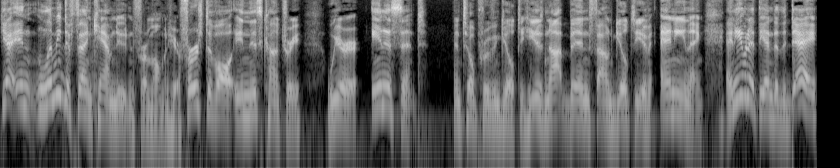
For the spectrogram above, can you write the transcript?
Yeah, and let me defend Cam Newton for a moment here. First of all, in this country, we are innocent until proven guilty. He has not been found guilty of anything. And even at the end of the day,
